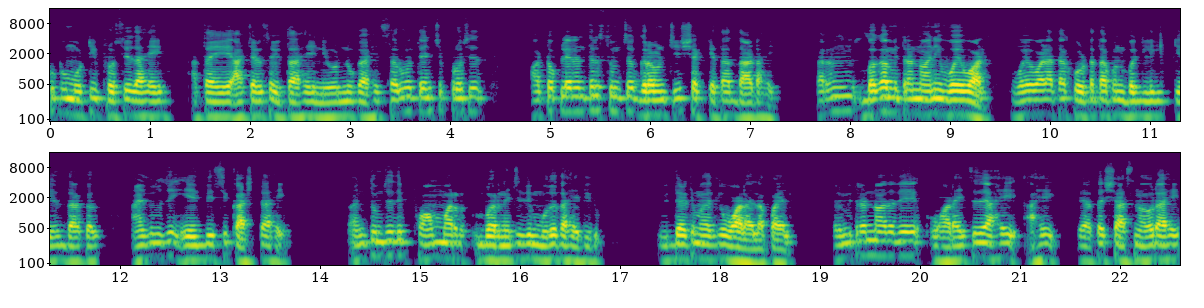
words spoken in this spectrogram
खूप मोठी प्रोसेस आहे. आता हे आचारसंहिता आहे निवडणूक आहे सर्व त्यांची प्रोसेस आटोपल्यानंतरच तुमचं ग्राउंडची शक्यता दाट आहे. कारण बघा मित्रांनो आणि वयवाढ वयवाढ आता कोर्टात आपण बघली की केस दाखल आणि तुमचं जे एस बी सी कास्ट आहे आणि तुमचं जे फॉर्म मार भरण्याची जी मुदत आहे ती विद्यार्थी मला की वाढायला पाहिजे. तर मित्रांनो आता ते वाढायचं जे आहे आहे ते आता शासनावर आहे.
